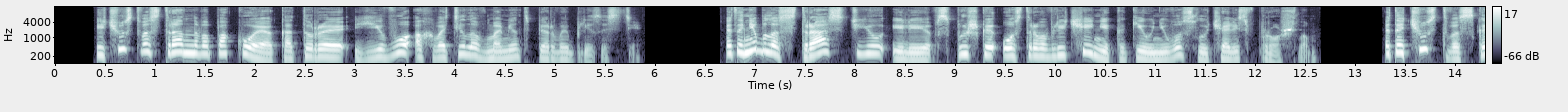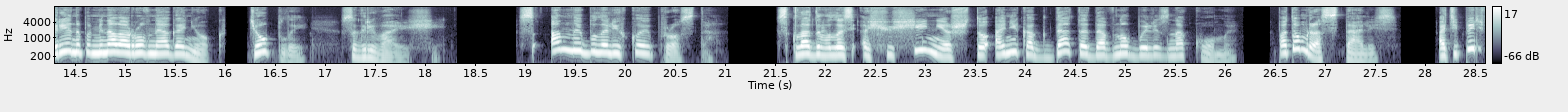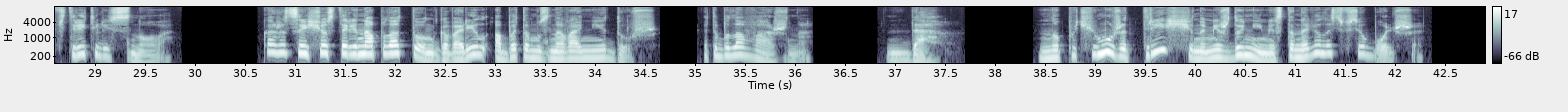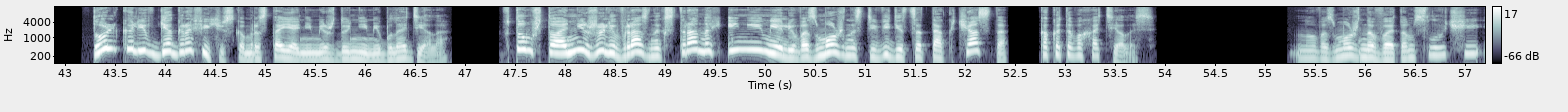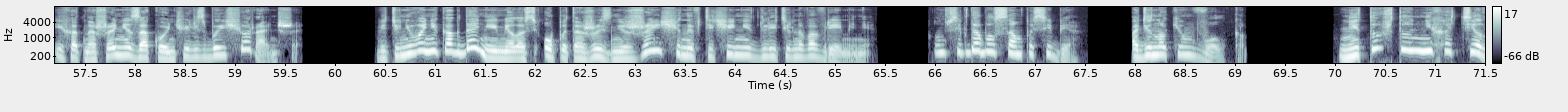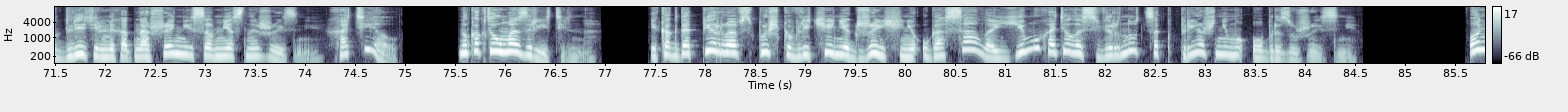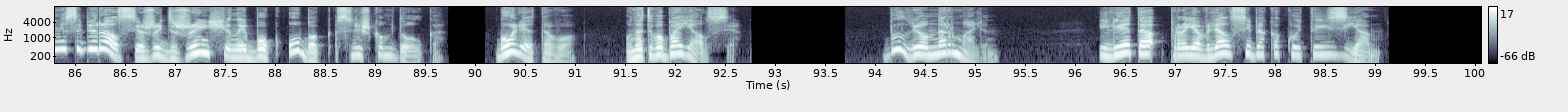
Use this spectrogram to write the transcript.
и чувство странного покоя, которое его охватило в момент первой близости. Это не было страстью или вспышкой острого влечения, какие у него случались в прошлом. Это чувство скорее напоминало ровный огонек, теплый, согревающий. С Анной было легко и просто. Складывалось ощущение, что они когда-то давно были знакомы, потом расстались, а теперь встретились снова. Кажется, еще старина Платон говорил об этом узнавании душ. Это было важно. Да. Но почему же трещина между ними становилась все больше? Только ли в географическом расстоянии между ними было дело? В том, что они жили в разных странах и не имели возможности видеться так часто, как этого хотелось. Но, возможно, в этом случае их отношения закончились бы еще раньше. Ведь у него никогда не имелось опыта жизни с женщиной в течение длительного времени. Он всегда был сам по себе, одиноким волком. Не то, что он не хотел длительных отношений и совместной жизни. Хотел, но как-то умозрительно. И когда первая вспышка влечения к женщине угасала, ему хотелось вернуться к прежнему образу жизни. Он не собирался жить с женщиной бок о бок слишком долго. Более того, он этого боялся. Был ли он нормален? Или это проявлял себя какой-то изъян?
